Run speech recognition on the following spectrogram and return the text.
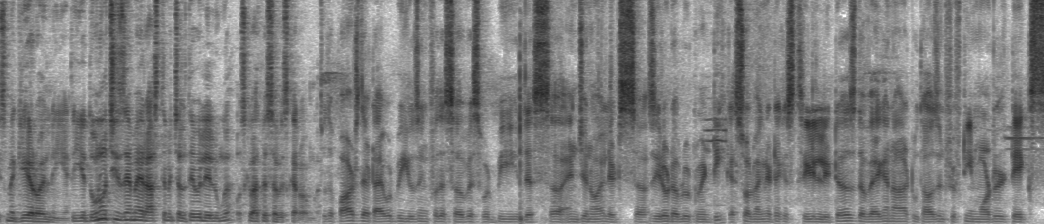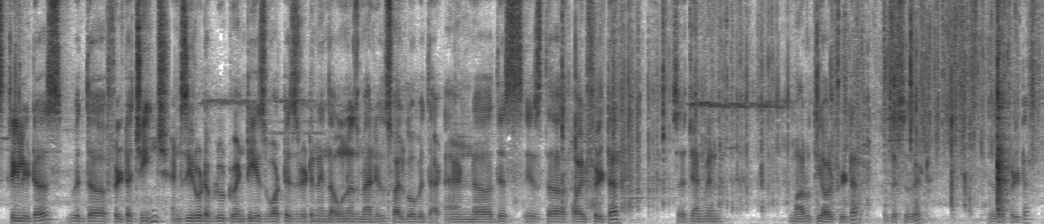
इसमें गियर ऑयल नहीं है। तो ये दोनों चीज़ें मैं रास्ते में चलते हुए ले लूँगा, उसके बाद सर्विस करवाऊँगा। तो part parts that I would be using for the service would be this engine oil it's zero W twenty Castrol magnetic is three litres the Wagon R two thousand fifteen model takes three litres with the filter change and zero W twenty is what is written in the owner's manual so I go with that and this is the oil filter genuine Maruti oil filter this is it is the filter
